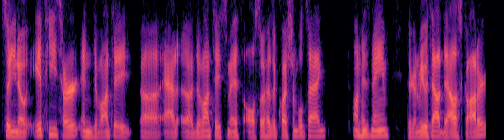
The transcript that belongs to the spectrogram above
so you know if he's hurt and Devonte uh, Ad, uh, DeVonta Smith also has a questionable tag on his name, they're going to be without Dallas Goedert.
